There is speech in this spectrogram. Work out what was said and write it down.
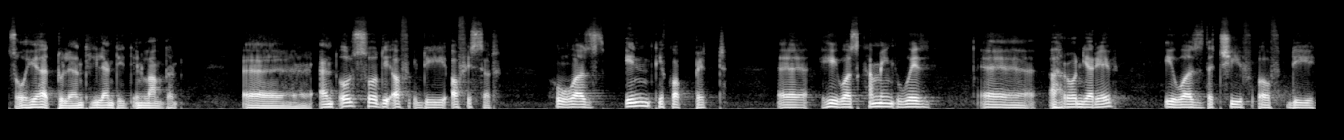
So he had to land. He landed in London. Uh, and also the, of, the officer who was in the cockpit, uh, he was coming with uh, Aharon Yariv. He was the chief of the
